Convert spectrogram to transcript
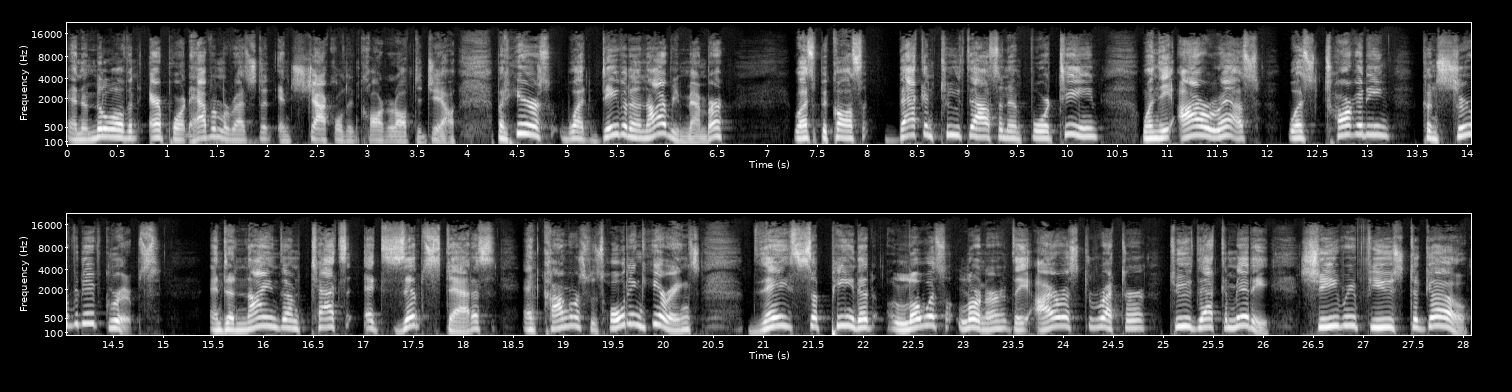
in the middle of an airport, have him arrested and shackled and carted off to jail. But here's what David and I remember was because back in 2014, when the IRS was targeting conservative groups and denying them tax exempt status, and Congress was holding hearings, they subpoenaed Lois Lerner, the IRS director, to that committee. She refused to go.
